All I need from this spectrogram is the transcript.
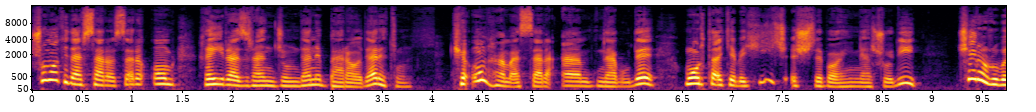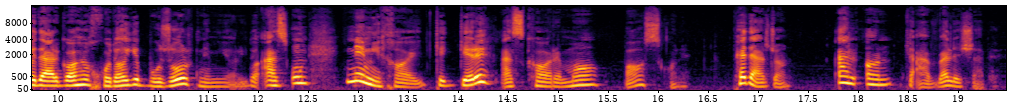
شما که در سراسر عمر غیر از رنجوندن برادرتون که اون هم از سر عمد نبوده مرتکب هیچ اشتباهی نشدید چرا رو به درگاه خدای بزرگ نمیارید و از اون نمی‌خواهید که گره از کار ما باز کنه؟ پدر جان الان که اول شبه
